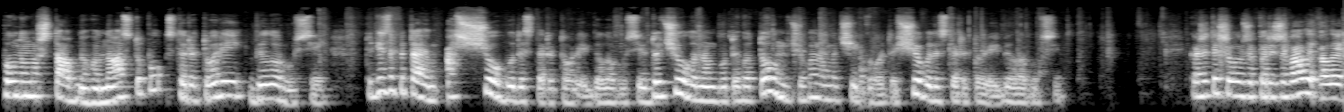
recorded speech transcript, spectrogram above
повномасштабного наступу з території Білорусі. Тоді запитаємо, а що буде з території Білорусі? До чого нам бути готовим, чого нам очікувати? Що буде з території Білорусі? Кажете, що ви вже переживали, але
